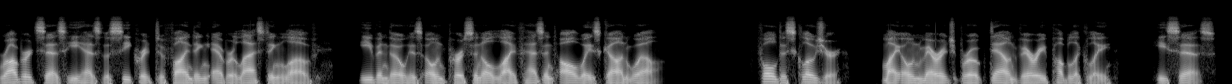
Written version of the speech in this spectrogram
Robert says he has the secret to finding everlasting love, even though his own personal life hasn't always gone well. Full disclosure, my own marriage broke down very publicly, he says.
